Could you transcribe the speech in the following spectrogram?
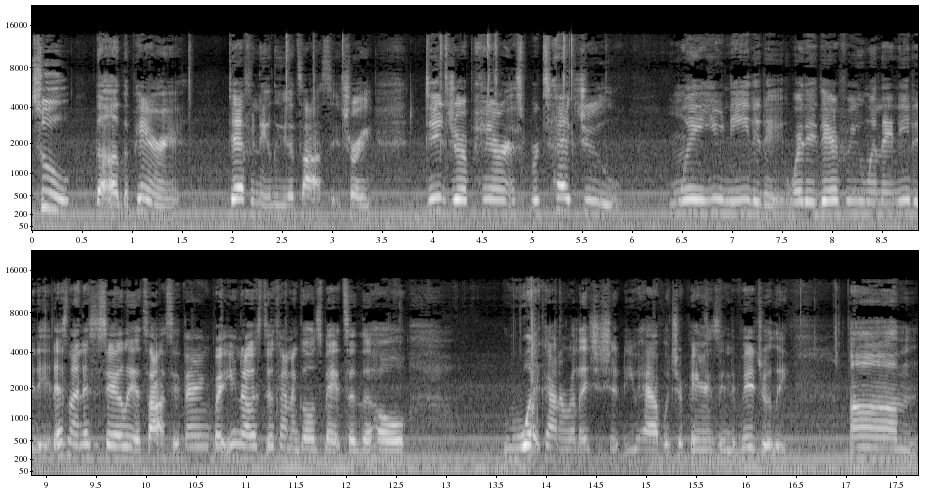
to the other parent? Definitely a toxic trait. Did your parents protect you when you needed it? Were they there for you when they needed it? That's not necessarily a toxic thing, but you know, it still kind of goes back to the whole what kind of relationship do you have with your parents individually um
